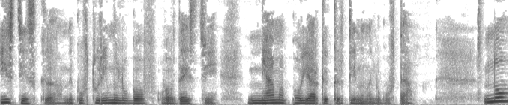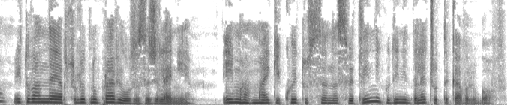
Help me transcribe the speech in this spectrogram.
истинска, неповторима любов в действие. Няма по-ярка картина на любовта. Но и това не е абсолютно правило, за съжаление. Има майки, които са на светлинни години далеч от такава любов.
